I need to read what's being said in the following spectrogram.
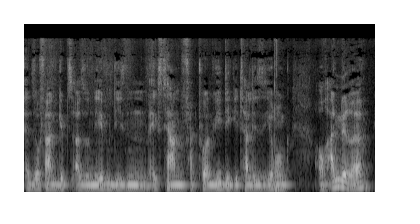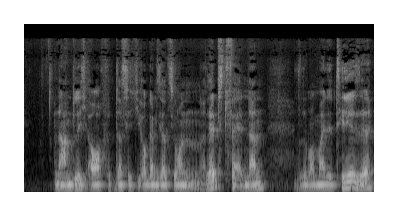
Insofern gibt es also neben diesen externen Faktoren wie Digitalisierung auch andere, namentlich auch, dass sich die Organisationen selbst verändern. Also meine These,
